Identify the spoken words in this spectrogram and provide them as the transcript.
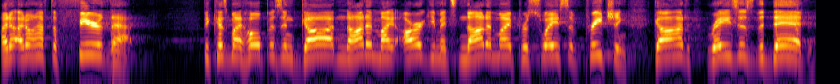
I don't have to fear that because my hope is in God, not in my arguments, not in my persuasive preaching. God raises the dead.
